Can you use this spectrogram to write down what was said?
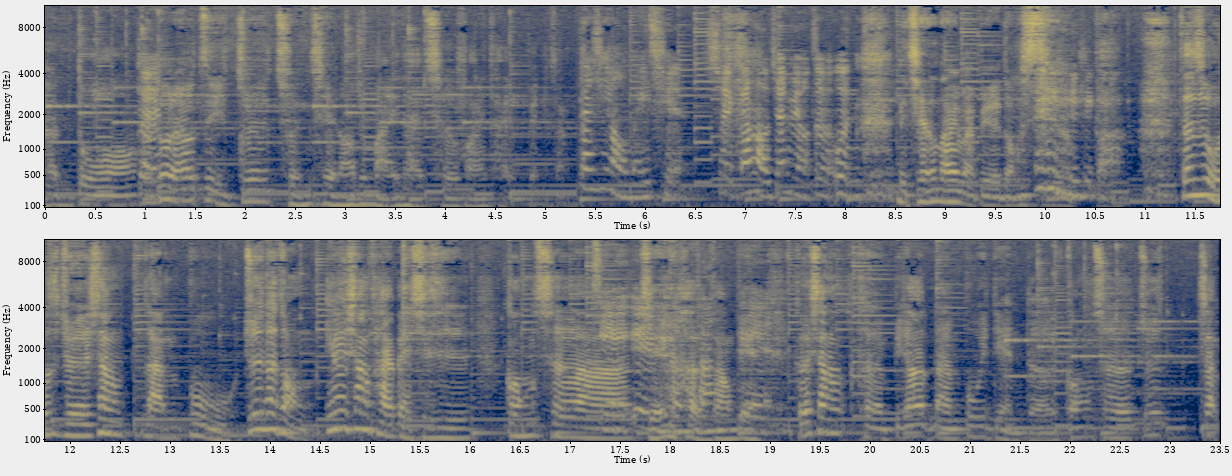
很多，很多人要自己就是存钱，然后就买一台车放在台北这样。但幸好我没钱，所以刚好就没有这个问题。你钱都拿去买别的东西了 吧？但是我是觉得像南部，就是那种，因为像台北其实。公车啊，捷运很方便。可是像可能比较南部一点的公车，就是像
